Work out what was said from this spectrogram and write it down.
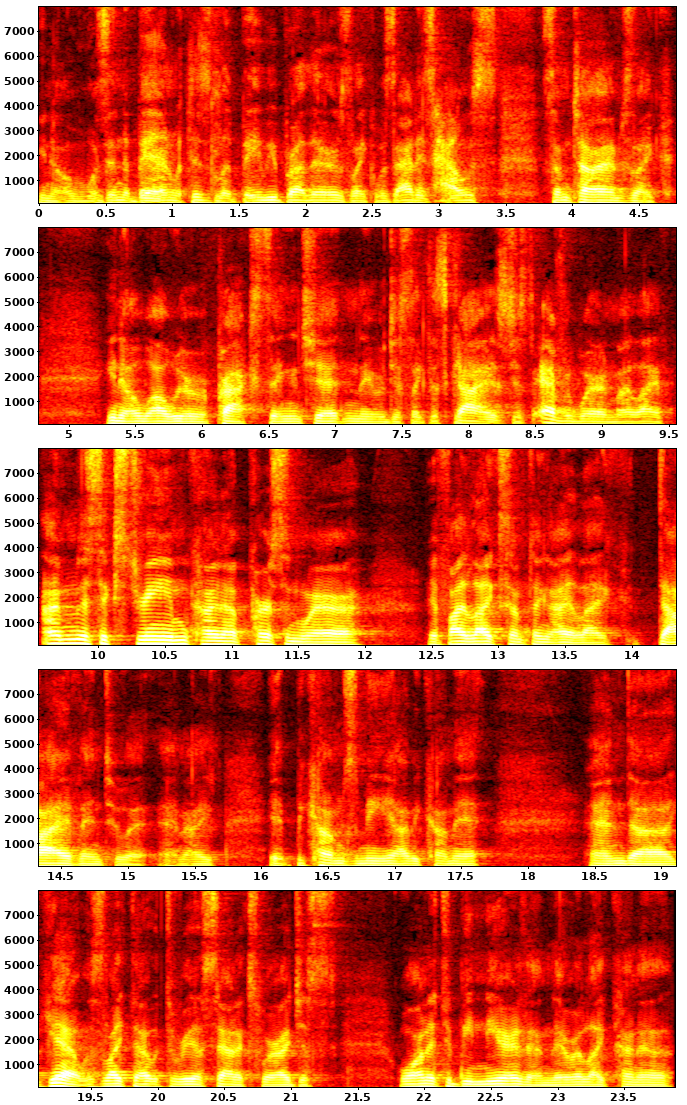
you know, was in the band with his little baby brothers, like was at his house sometimes, like, you know, while we were practicing and shit. And they were just like, this guy is just everywhere in my life. I'm this extreme kind of person where if I like something, I like dive into it and I, it becomes me, I become it. And uh, yeah, it was like that with the Rheostatics where I just wanted to be near them. They were like kind of,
